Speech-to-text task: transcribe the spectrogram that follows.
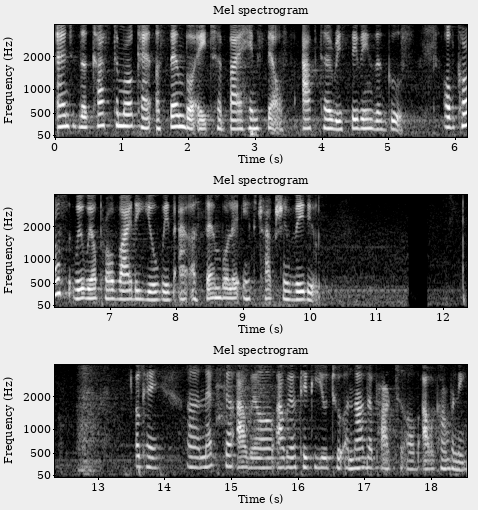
and the customer can assemble it by himself after receiving the goods. Of course, we will provide you with an assembly instruction video. Okay, uh, next I will I will take you to another part of our company,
